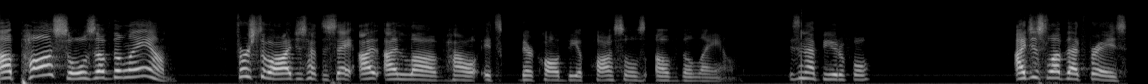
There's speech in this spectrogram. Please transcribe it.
apostles of the Lamb. First of all, I just have to say, I, I love how it's they're called the apostles of the Lamb. Isn't that beautiful? I just love that phrase.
